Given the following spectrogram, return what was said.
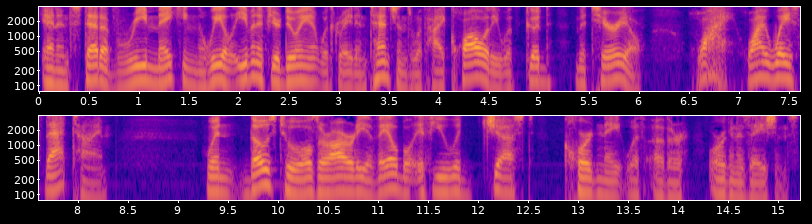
And instead of remaking the wheel, even if you're doing it with great intentions, with high quality, with good material, why? Why waste that time when those tools are already available if you would just coordinate with other organizations?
